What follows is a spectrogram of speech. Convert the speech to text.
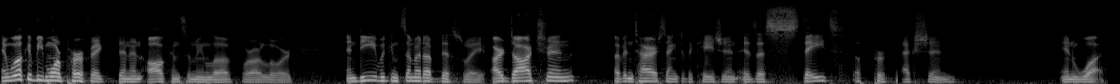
And what could be more perfect than an all consuming love for our Lord? Indeed, we can sum it up this way Our doctrine of entire sanctification is a state of perfection in what?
